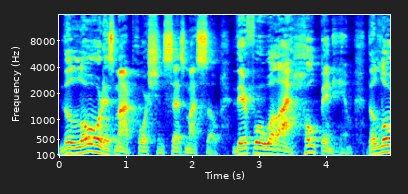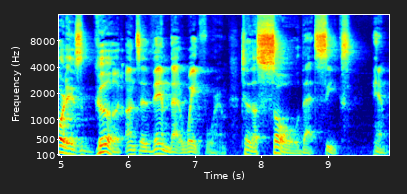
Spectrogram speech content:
The Lord is my portion, says my soul. Therefore will I hope in him. The Lord is good unto them that wait for him, to the soul that seeks him.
